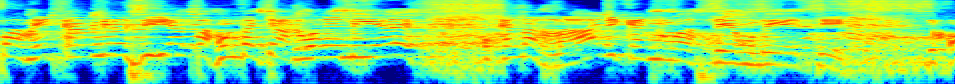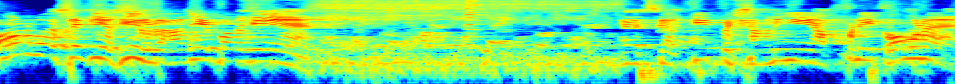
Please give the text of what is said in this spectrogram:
ਭਾਵੇਂ ਕਾਂਗਰਸੀ ਦੀ ਹੈ ਪਰ ਹੁਣ ਤਾਂ ਝਾੜੂ ਵਾਲਿਆਂ ਦੀ ਹੈ ਉਹ ਕੱਲਾ ਰਾਜ ਕਰਨ ਵਾਸਤੇ ਆਉਂਦੇ ਇੱਥੇ। ਦਿਖਾਉਣ ਵਾਸਤੇ ਕਿ ਅਸੀਂ ਰਾਜੇ ਬਣ ਗਏ ਆ। ਇਸ ਕਰਕੇ ਪਛਾਣੀਏ ਆਪਣੇ ਕੌਣ ਹੈ?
